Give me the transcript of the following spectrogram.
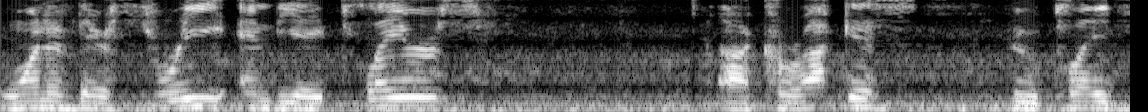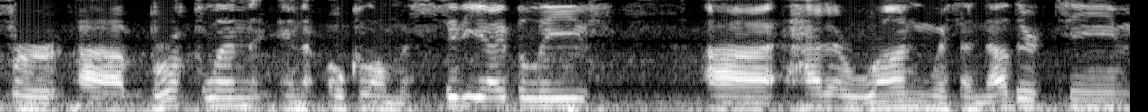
one of their three NBA players. Uh, Kurucs, who played for uh, Brooklyn and Oklahoma City, I believe, uh, had a run with another team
